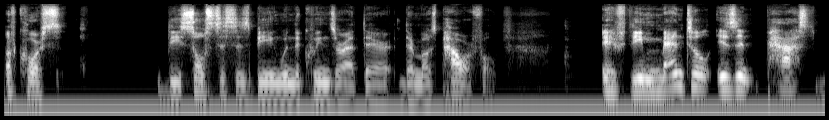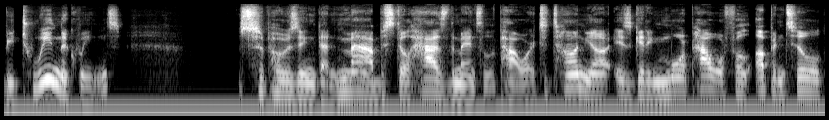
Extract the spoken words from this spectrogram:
Of course the solstices being when the queens are at their their most powerful. If the mantle isn't passed between the queens supposing that Mab still has the mantle of power, Titania is getting more powerful up until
